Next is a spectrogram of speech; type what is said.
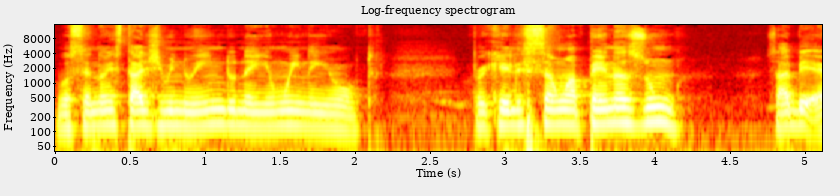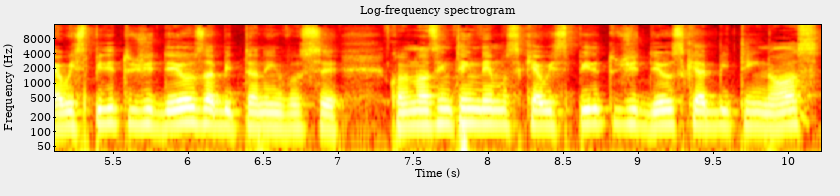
Você não está diminuindo nenhum e nem outro. Porque eles são apenas um. Sabe? É o Espírito de Deus habitando em você. Quando nós entendemos que é o Espírito de Deus que habita em nós,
